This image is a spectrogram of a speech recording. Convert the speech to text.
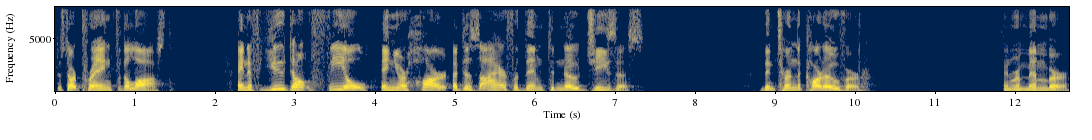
to start praying for the lost. And if you don't feel in your heart a desire for them to know Jesus, then turn the card over and remember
